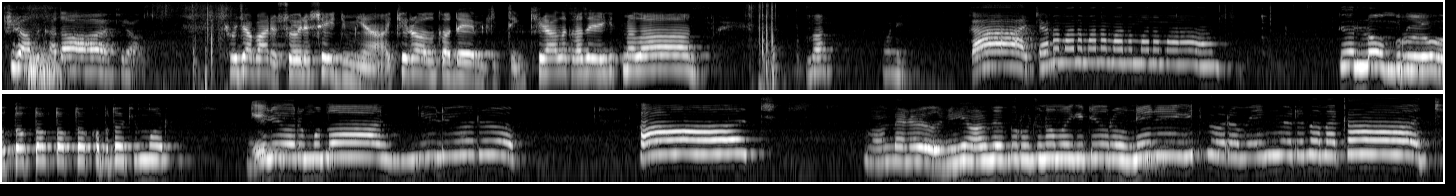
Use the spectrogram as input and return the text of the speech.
Kiralık ada kiralık. Çocuğa bari söyleseydim ya. Kiralık adaya mı gittin? Kiralık adaya gitme lan. Lan o ne? Kaç anam anam anam anam anam anam. Gel lan buraya. Tok tok tok tok kapıda kim var? Geliyorum ulan. Geliyorum. Kaç. Lan ben dünyanın öbür ucuna mı gidiyorum? Nereye gitmiyorum bilmiyorum ama kaç.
